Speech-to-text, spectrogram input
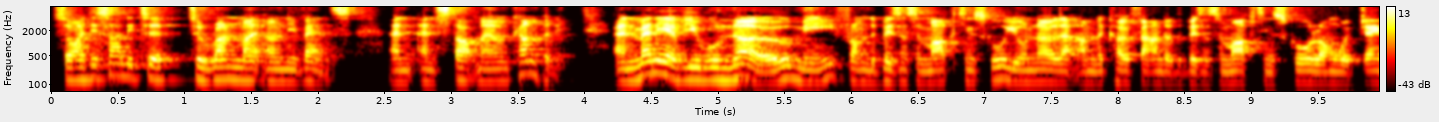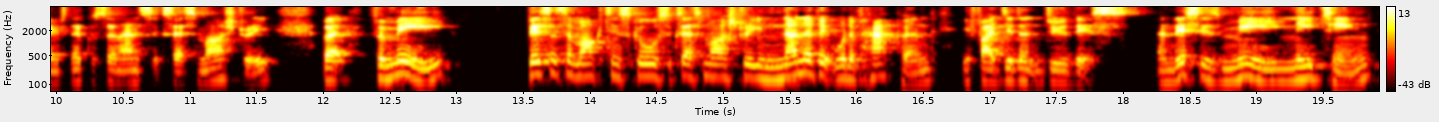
So I decided to, to run my own events and, and start my own company. And many of you will know me from the Business and Marketing School. You'll know that I'm the co founder of the Business and Marketing School along with James Nicholson and Success Mastery. But for me, Business and Marketing School, Success Mastery, none of it would have happened if I didn't do this. And this is me meeting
